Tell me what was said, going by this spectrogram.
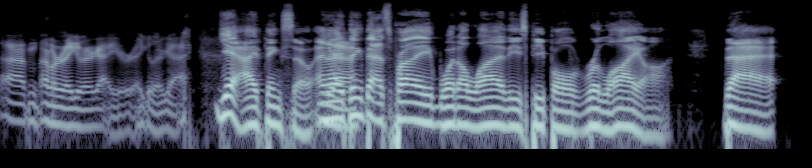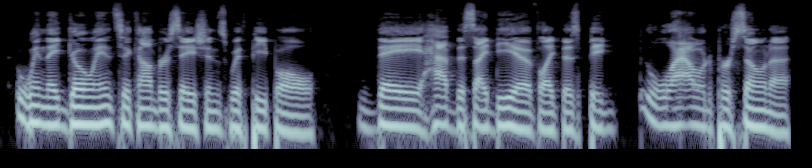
I'm, I'm a regular guy you're a regular guy Yeah, I think so. And I Yeah. think that's probably what a lot of these people rely on. That when they go into conversations with people, they have this idea of like this big loud persona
